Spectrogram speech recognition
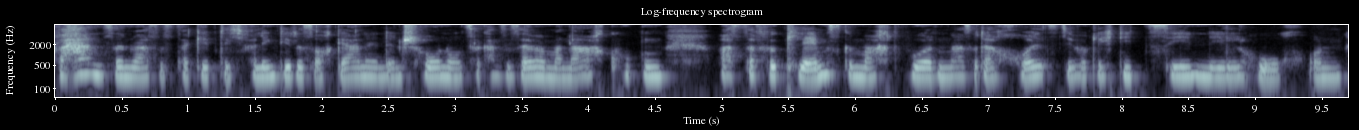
Wahnsinn, was es da gibt. Ich verlinke dir das auch gerne in den Show Notes. Da kannst du selber mal nachgucken, was da für Claims gemacht wurden. Also da rollst dir wirklich die Zehennägel hoch und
